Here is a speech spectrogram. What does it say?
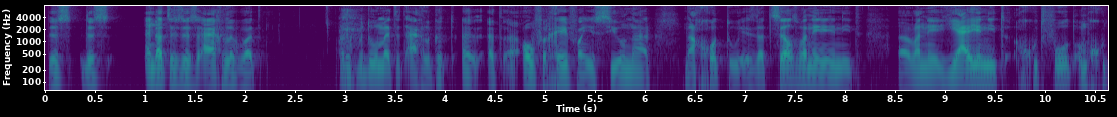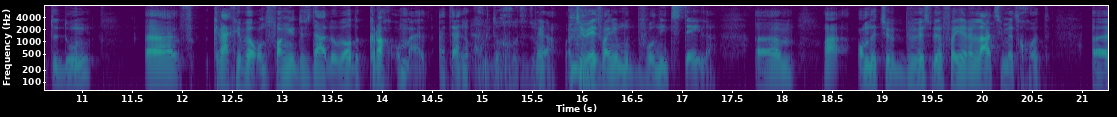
dus, dus, en dat is dus eigenlijk wat, wat ik bedoel met het, eigenlijk het, het, overgeven van je ziel naar, naar God toe. Is dat zelfs wanneer je niet eh, wanneer jij je niet goed voelt om goed te doen, eh, krijg je wel, ontvang je dus daardoor wel de kracht om uit- uiteindelijk goed te, Uiteindelijk goed te doen. Ja, want je weet van, je moet bijvoorbeeld niet stelen. Ehm, maar omdat je bewust bent van je relatie met God, eh,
